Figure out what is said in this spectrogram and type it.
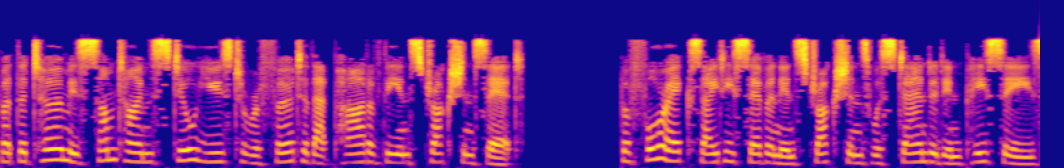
but the term is sometimes still used to refer to that part of the instruction set. Before x87 instructions were standard in PCs,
